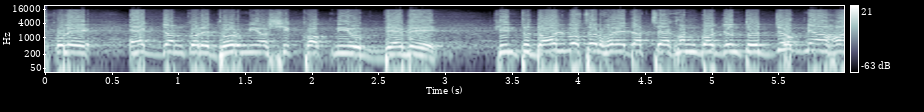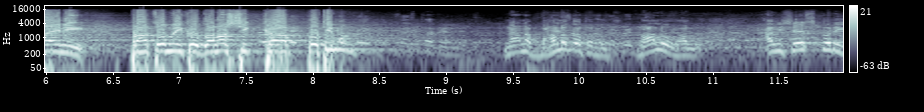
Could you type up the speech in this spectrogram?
স্কুলে একজন করে ধর্মীয় শিক্ষক নিয়োগ দেবে কিন্তু দশ বছর হয়ে যাচ্ছে এখন পর্যন্ত উদ্যোগ নেওয়া হয়নি। প্রাথমিক ও গণশিক্ষা প্রতিমন্ত্রী না না ভালো কথা বলছি। ভালো ভালো। আমি শেষ করি।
